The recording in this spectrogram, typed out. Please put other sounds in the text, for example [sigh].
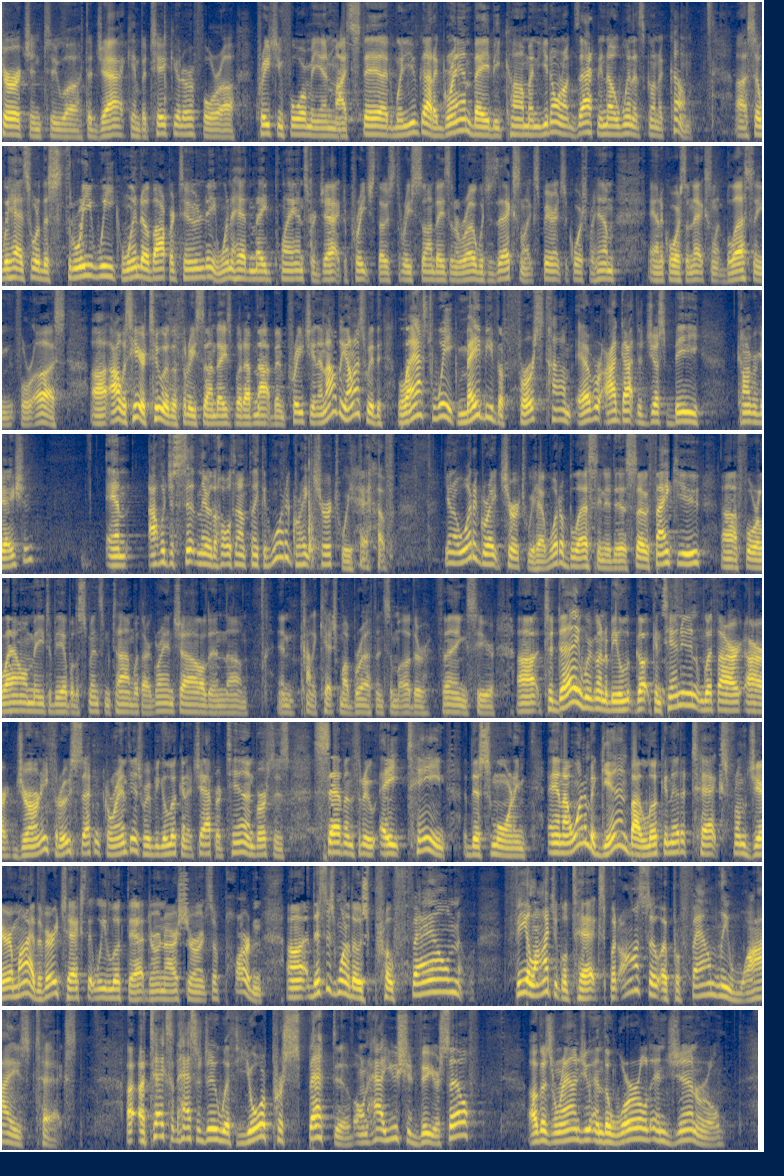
church and to, uh, to Jack in particular for uh, preaching for me in my stead. When you've got a grandbaby coming, you don't exactly know when it's going to come. Uh, so we had sort of this three week window of opportunity and went ahead and made plans for Jack to preach those three Sundays in a row, which is an excellent experience, of course, for him and, of course, an excellent blessing for us. Uh, I was here two of the three Sundays, but I've not been preaching. And I'll be honest with you, last week, maybe the first time ever I got to just be congregation. And I was just sitting there the whole time thinking, what a great church we have. You know, what a great church we have. What a blessing it is. So, thank you uh, for allowing me to be able to spend some time with our grandchild and, um, and kind of catch my breath and some other things here. Uh, today, we're going to be continuing with our, our journey through Second Corinthians. We'll be looking at chapter 10, verses 7 through 18 this morning. And I want to begin by looking at a text from Jeremiah, the very text that we looked at during our assurance of pardon. Uh, this is one of those profound theological text, but also a profoundly wise text. A, a, text that has to do with your perspective on how you should view yourself, others around you, and the world in general.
